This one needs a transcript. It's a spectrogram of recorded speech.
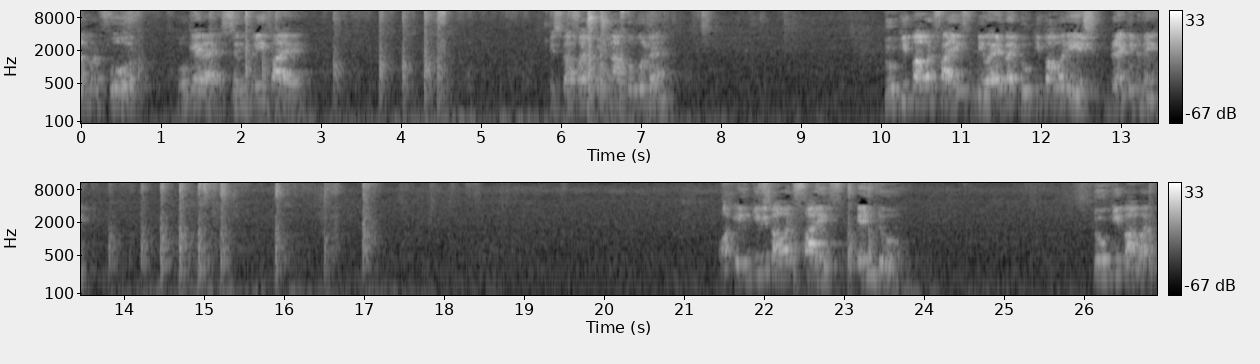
नंबर फोर वो कह रहा है सिंप्लीफाई इसका फ़र्स्ट क्वेश्चन आपको बोल रहे हैं टू की power five divide by two की पावर एट ब्रैकेट में, और इनकी भी पावर फाइव इंटू टू की पावर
